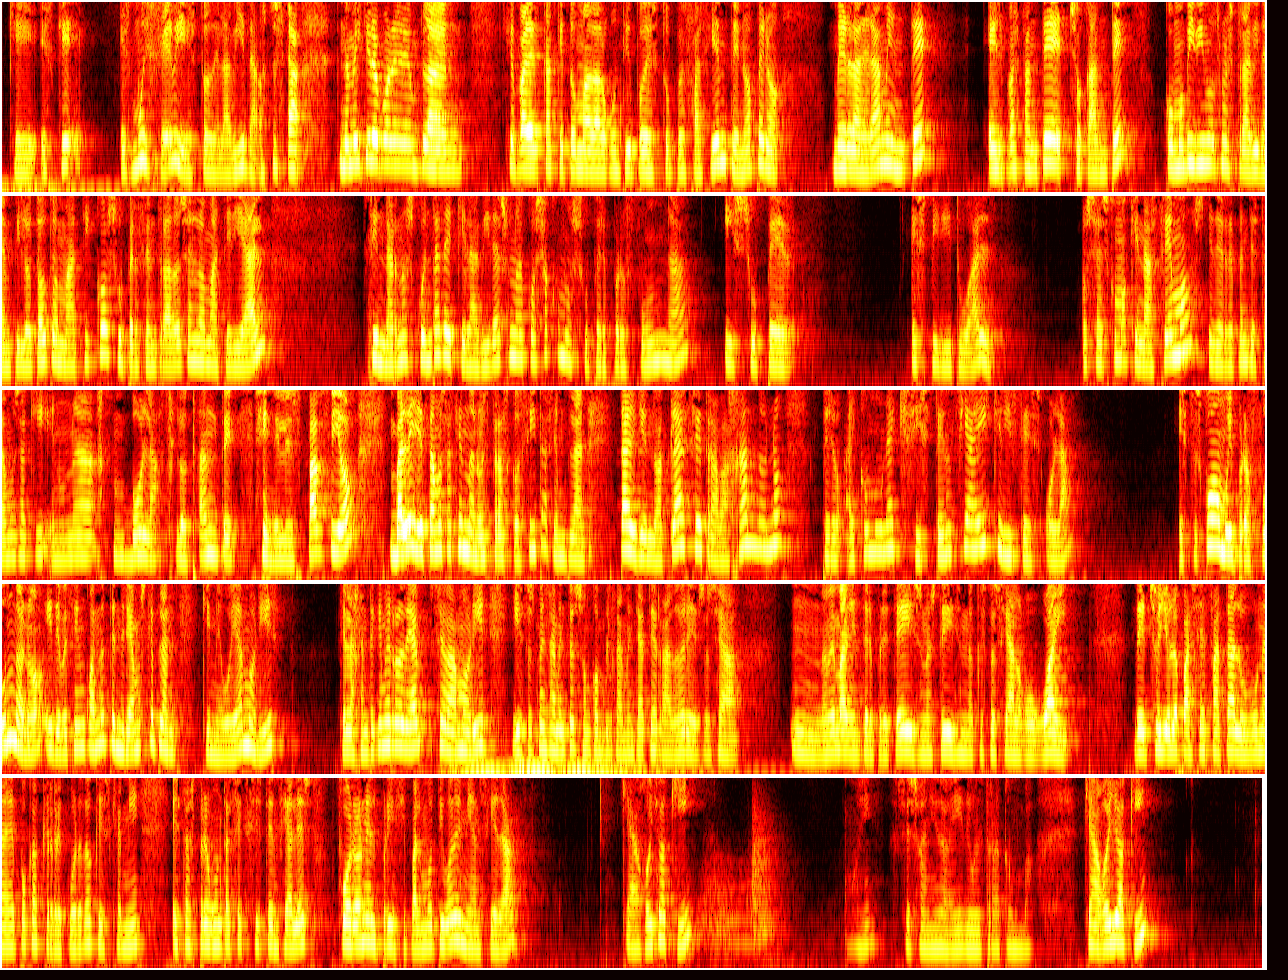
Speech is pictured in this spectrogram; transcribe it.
que es que es muy heavy esto de la vida. O sea, no me quiero poner en plan que parezca que he tomado algún tipo de estupefaciente, ¿no? Pero verdaderamente es bastante chocante cómo vivimos nuestra vida en piloto automático, súper centrados en lo material, sin darnos cuenta de que la vida es una cosa como súper profunda y súper espiritual. O sea, es como que nacemos y de repente estamos aquí en una bola flotante en el espacio, ¿vale? Y estamos haciendo nuestras cositas en plan, tal, yendo a clase, trabajando, ¿no? Pero hay como una existencia ahí que dices, hola. Esto es como muy profundo, ¿no? Y de vez en cuando tendríamos que plan, que me voy a morir. Que la gente que me rodea se va a morir. Y estos pensamientos son completamente aterradores. O sea, mm, no me malinterpretéis, no estoy diciendo que esto sea algo guay. De hecho, yo lo pasé fatal. Hubo una época que recuerdo que es que a mí estas preguntas existenciales fueron el principal motivo de mi ansiedad. ¿Qué hago yo aquí? Uy, ese sonido ahí de ultratumba. ¿Qué hago yo aquí?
